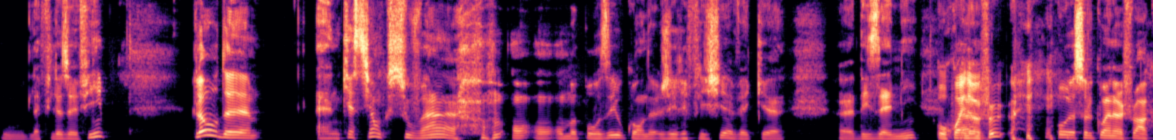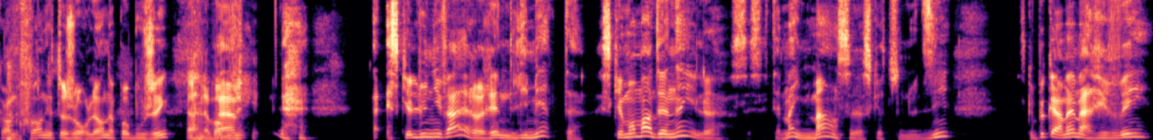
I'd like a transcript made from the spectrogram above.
ou de la philosophie. Claude, une question que souvent on, m'a posée ou que j'ai réfléchi avec, euh, des amis. Au coin d'un feu? sur le coin d'un feu, encore une fois. On est toujours là, on n'a pas bougé. On n'a pas bougé. Est-ce que l'univers aurait une limite? Est-ce qu'à un moment donné, c'est tellement immense ce que tu nous dis, est-ce qu'on peut quand même arriver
